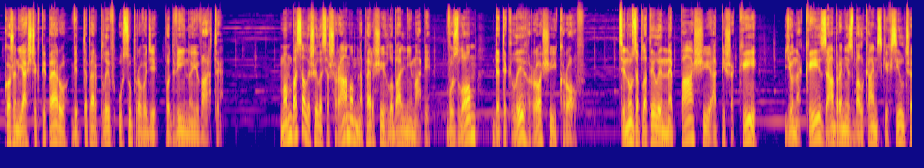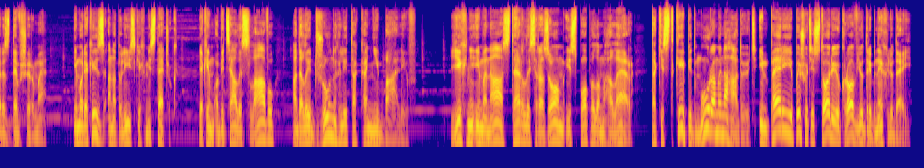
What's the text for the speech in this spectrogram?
Кожен ящик піперу відтепер плив у супроводі подвійної варти. Момбаса лишилася шрамом на першій глобальній мапі, вузлом, де текли гроші й кров. Ціну заплатили не паші, а пішаки, юнаки, забрані з балканських сіл через Девширме, і моряки з анатолійських містечок, яким обіцяли славу, а дали джунглі та канібалів. Їхні імена стерлись разом із попелом галер, та кістки під мурами нагадують імперії пишуть історію кров'ю дрібних людей.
